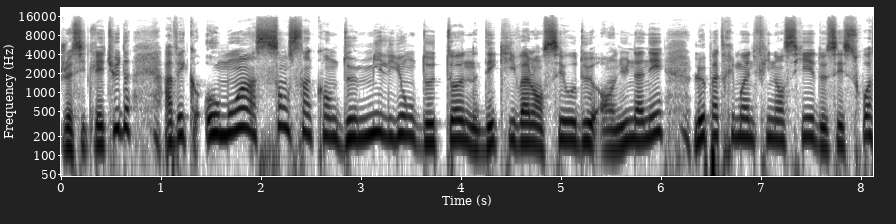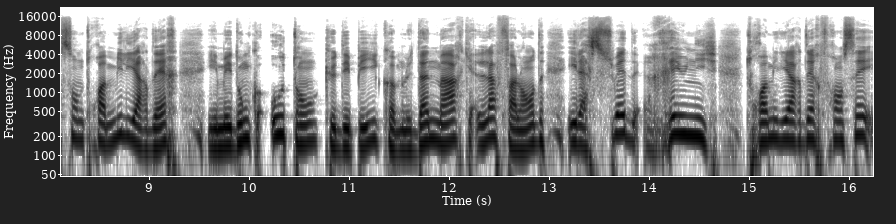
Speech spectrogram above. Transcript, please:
Je cite l'étude, avec au moins 152 millions de tonnes d'équivalent CO2 en une année, le patrimoine financier de ces 63 milliardaires émet donc autant que des pays comme le Danemark, la Finlande et la Suède réunis. 3 milliardaires français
